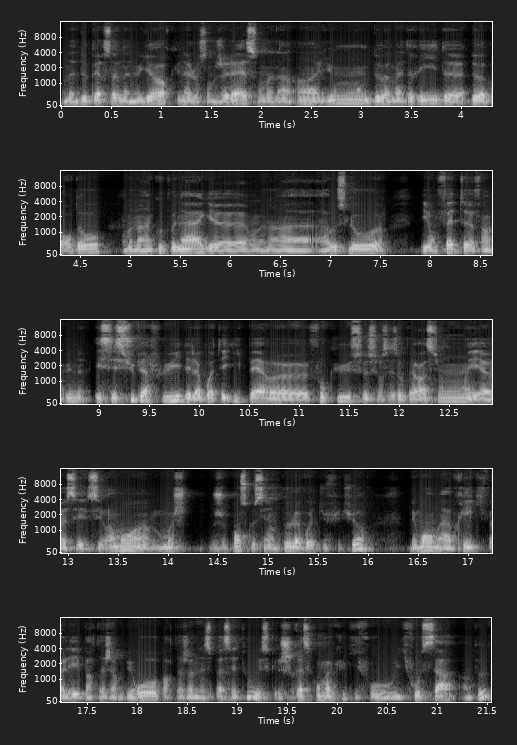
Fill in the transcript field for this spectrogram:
on a deux personnes à New York, une à Los Angeles, on en a un à Lyon, deux à Madrid, deux à Bordeaux, on en a un à Copenhague, on en a à Oslo. Et en fait, enfin une, et c'est super fluide et la boîte est hyper euh, focus sur ses opérations et euh, c'est vraiment, moi je, pense que c'est un peu la boîte du futur. Mais moi, on m'a appris qu'il fallait partager un bureau, partager un espace et tout. Et je reste convaincu qu'il faut, il faut ça un peu.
